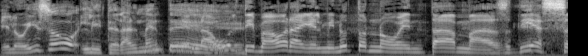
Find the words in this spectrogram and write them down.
Y lo hizo literalmente. En la última hora, en el minuto 90 más 10.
